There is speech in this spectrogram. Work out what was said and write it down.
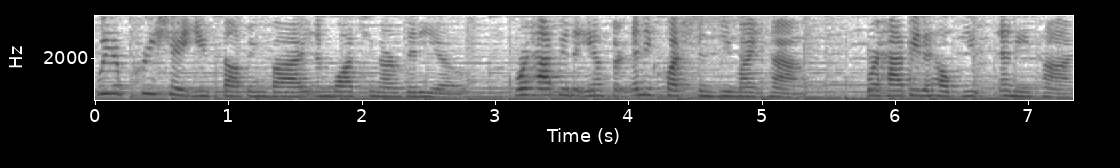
We appreciate you stopping by and watching our video. We're happy to answer any questions you might have. We're happy to help you anytime.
